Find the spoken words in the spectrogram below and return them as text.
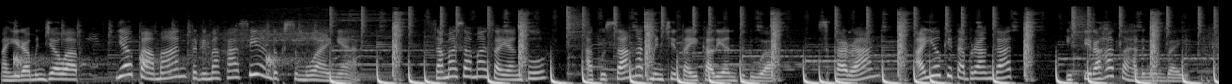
Mahira menjawab, Ya paman, terima kasih untuk semuanya. Sama-sama sayangku, aku sangat mencintai kalian kedua. Sekarang, ayo kita berangkat. Istirahatlah dengan baik.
